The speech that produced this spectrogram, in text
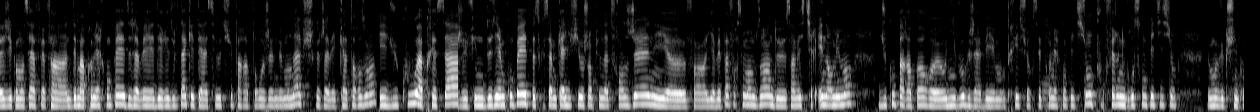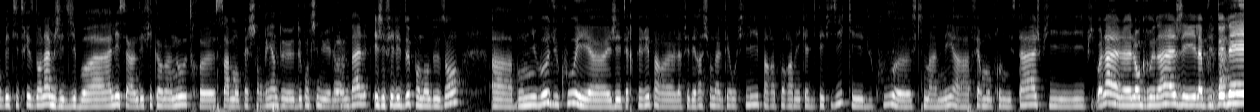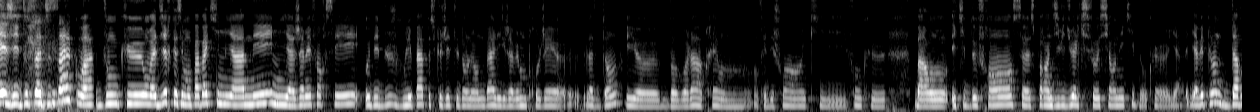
j'ai commencé à faire, enfin, dès ma première compète, j'avais des résultats qui étaient assez au-dessus par rapport aux jeunes de mon âge, puisque j'avais 14 ans. Et du coup, après ça, j'ai fait une deuxième compète parce que ça me qualifiait au championnat de France jeune, et enfin, il n'y avait pas forcément besoin de s'investir énormément du coup par rapport euh, au niveau que j'avais montré sur cette première compétition pour faire une grosse compétition. Mais moi, vu que je suis une compétitrice dans l'âme, j'ai dit, bon, allez, c'est un défi comme un autre, euh, ça m'empêche en rien de, de continuer le handball. Et j'ai fait les deux pendant deux ans à bon niveau du coup et euh, j'ai été repérée par euh, la fédération d'haltérophilie par rapport à mes qualités physiques et du coup euh, ce qui m'a amené à faire mon premier stage puis puis voilà l'engrenage et la boule de neige et tout ça tout ça quoi. Donc on va dire que c'est mon papa qui m'y a amené m'y a jamais forcé. Au début je voulais pas parce que j'étais dans le handball et que j'avais mon projet là-dedans. Et bah voilà après on, on fait des choix hein, qui font que bah, équipe de France, sport individuel qui se fait aussi en équipe. Donc il y, y, avait plein d'avantages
